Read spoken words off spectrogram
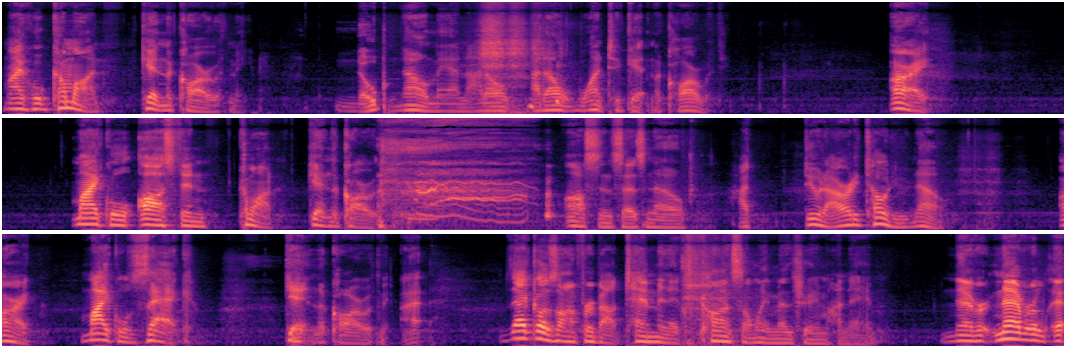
Michael, come on, get in the car with me. Nope. No, man, I don't. I don't want to get in the car with you. All right, Michael, Austin, come on, get in the car with me. Austin says no. Dude, I already told you no. All right, Michael, Zach, get in the car with me. I, that goes on for about ten minutes, constantly mentioning my name. Never, never uh,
